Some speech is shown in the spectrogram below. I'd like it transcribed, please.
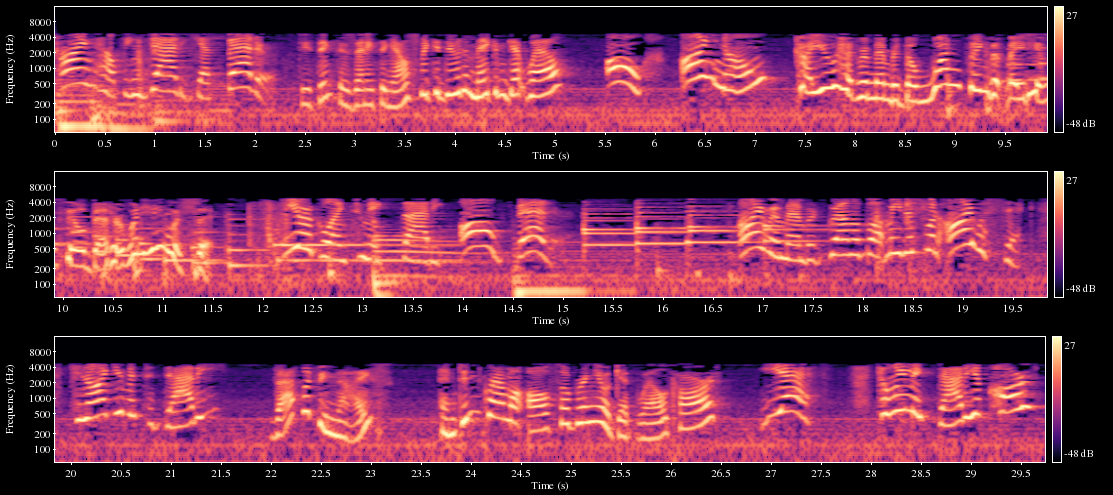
I'm helping Daddy get better. Do you think there's anything else we could do to make him get well? Oh, I know. Caillou had remembered the one thing that made him feel better when he was sick. You're going to make Daddy all better. I remembered Grandma bought me this when I was sick. Can I give it to Daddy? That would be nice. And didn't Grandma also bring you a get well card? Yes. Can we make Daddy a card?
